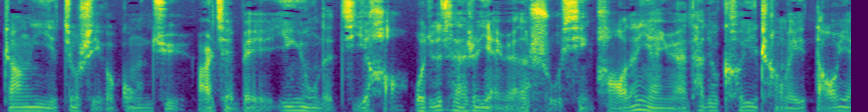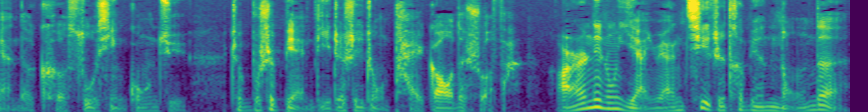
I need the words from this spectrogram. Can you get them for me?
张译就是一个工具，而且被应用的极好。我觉得这才是演员的属性。好的演员他就可以成为导演的可塑性工具，这不是贬低，这是一种抬高的说法。而那种演员气质特别浓的。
